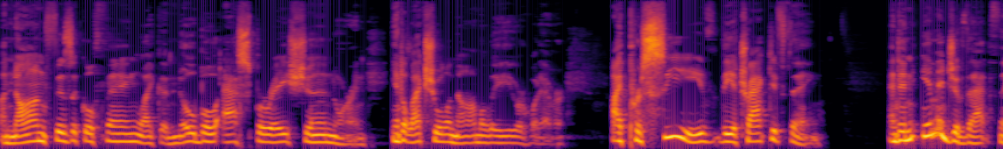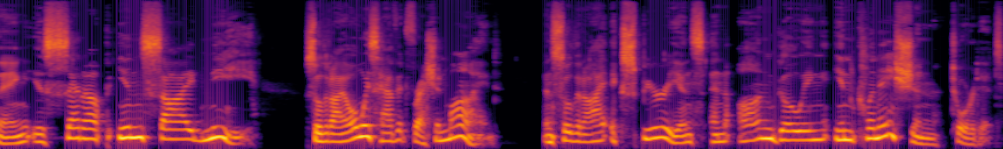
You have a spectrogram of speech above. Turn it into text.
a non physical thing like a noble aspiration, or an intellectual anomaly, or whatever. I perceive the attractive thing, and an image of that thing is set up inside me so that I always have it fresh in mind, and so that I experience an ongoing inclination toward it.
